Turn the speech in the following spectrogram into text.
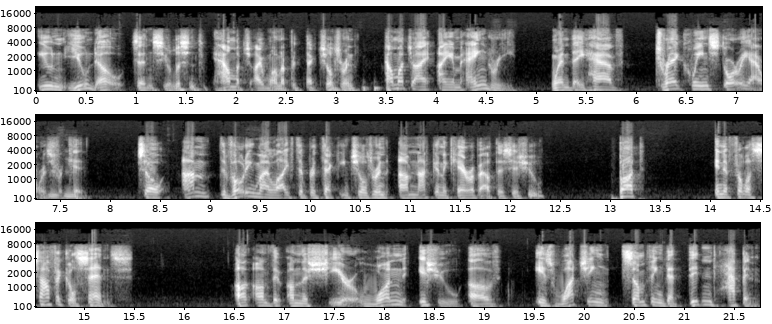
you you know since you listen to me how much I want to protect children, how much I, I am angry when they have drag queen story hours for mm-hmm. kids. So I'm devoting my life to protecting children. I'm not going to care about this issue, but in a philosophical sense, on, on the on the sheer one issue of is watching something that didn't happen,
